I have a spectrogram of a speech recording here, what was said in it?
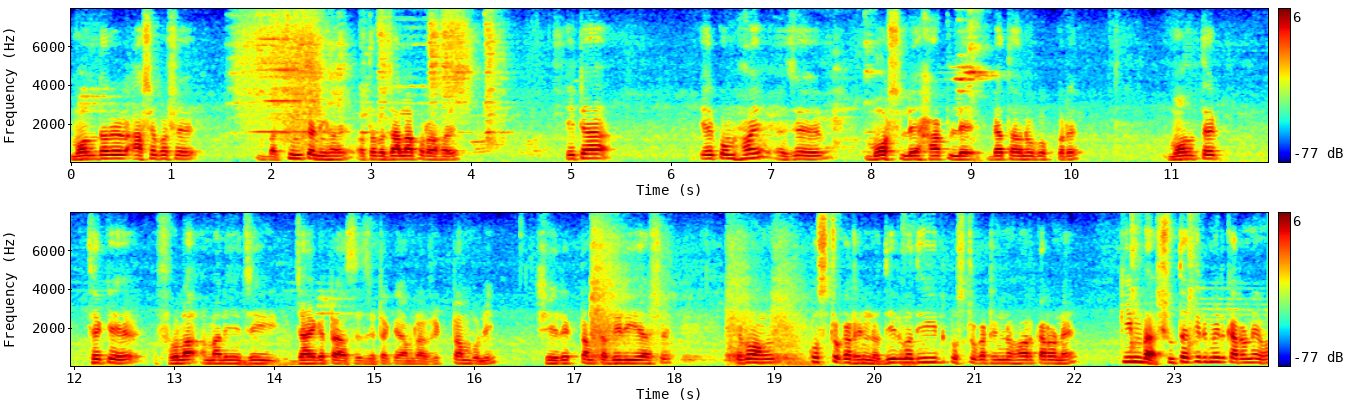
মলদ্বারের আশেপাশে বা চুলকানি হয় অথবা জ্বালা পড়া হয়। এটা এরকম হয় যে বসলে, হাঁটলে ব্যথা অনুভব করে। মলত্যাগ থেকে ফোলা মানে যেই জায়গাটা আছে, যেটাকে আমরা রেকটাম বলি, সেই রেকটামটা বেরিয়ে আসে এবং কোষ্ঠকাঠিন্য, দীর্ঘদিন কোষ্ঠকাঠিন্য হওয়ার কারণে কিংবা সুতাকৃমির কারণেও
